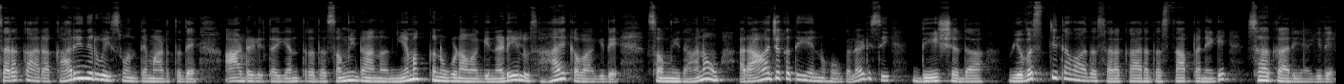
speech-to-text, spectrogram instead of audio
ಸರಕಾರ ಕಾರ್ಯನಿರ್ವಹಿಸುವಂತೆ ಮಾಡ್ತದೆ. ಆಡಳಿತ ಯಂತ್ರದ ಸಂವಿಧಾನ ನಿಯಮಕ್ಕನುಗುಣವಾಗಿ ನಡೆಯಲು ಸಹಾಯಕವಾಗಿದೆ. ಸಂವಿಧಾನವು ಅರಾಜಕತೆಯನ್ನು ಹೋಗಲಾಡಿಸಿ ದೇಶದ ವ್ಯವಸ್ಥಿತವಾದ ಸರಕಾರದ ಸ್ಥಾಪನೆಗೆ ಸಹಕಾರಿಯಾಗಿದೆ.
